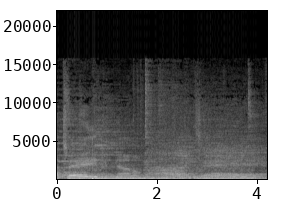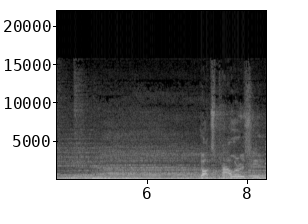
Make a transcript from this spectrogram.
I take it now. God's power is here.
